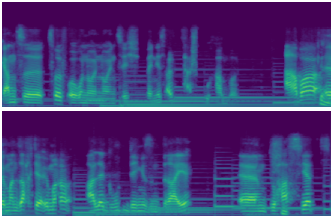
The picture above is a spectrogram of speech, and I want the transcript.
ganze 12,99 Euro, wenn ihr es als Taschenbuch haben wollt. Aber genau. äh, man sagt ja immer, alle guten Dinge sind drei. Ähm, du hast jetzt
